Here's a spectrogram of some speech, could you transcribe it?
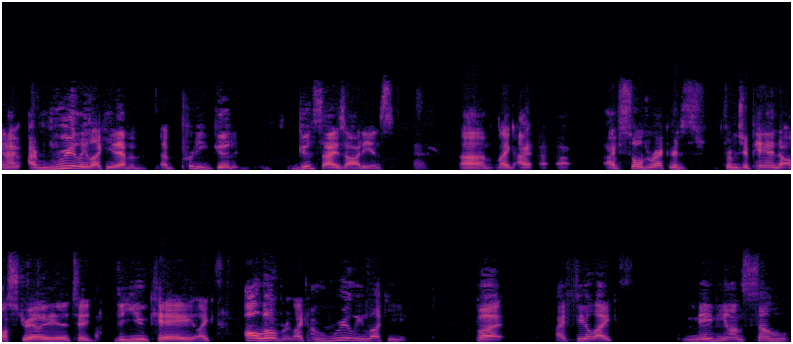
and I, I'm really lucky to have a, a pretty good good size audience. Yeah. Um, like I, I I've sold records from Japan to Australia to the UK, like all over. Like I'm really lucky, but I feel like maybe on some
